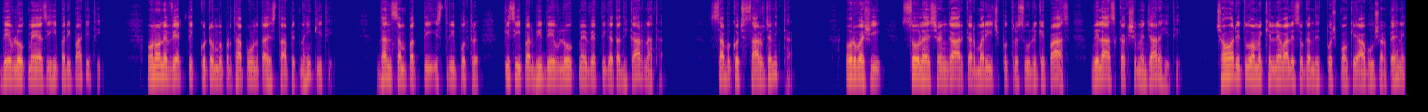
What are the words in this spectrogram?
देवलोक में ऐसी ही परिपाटी थी। उन्होंने व्यक्तिक कुटुंब प्रथा पूर्णतः स्थापित नहीं की थी। धन संपत्ति, स्त्री पुत्र, किसी पर भी देवलोक में व्यक्तिगत अधिकार न था। सब कुछ सार्वजनिक था। उर्वशी सोलह श्रृंगार कर मरीच पुत्र सूर्य के पास विलास कक्ष में जा रही थी। छहों ऋतुओं में खिलने वाले सुगंधित पुष्पों के आभूषण पहने,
